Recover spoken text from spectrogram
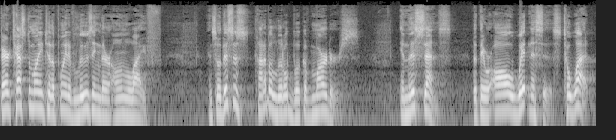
bear testimony to the point of losing their own life. And so this is kind of a little book of martyrs in this sense that they were all witnesses to what?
